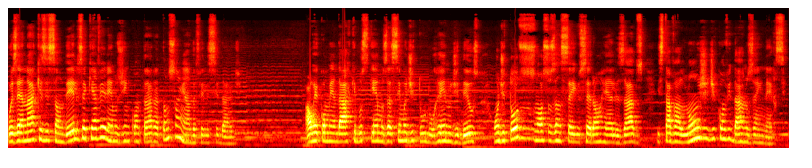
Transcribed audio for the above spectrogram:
pois é na aquisição deles é que haveremos de encontrar a tão sonhada felicidade. Ao recomendar que busquemos acima de tudo o reino de Deus, onde todos os nossos anseios serão realizados, estava longe de convidar-nos à inércia.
